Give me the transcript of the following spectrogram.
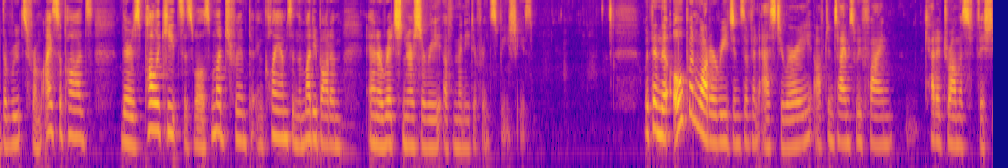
the roots from isopods. There's polychaetes as well as mud shrimp and clams in the muddy bottom, and a rich nursery of many different species. Within the open water regions of an estuary, oftentimes we find catadromous fish,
